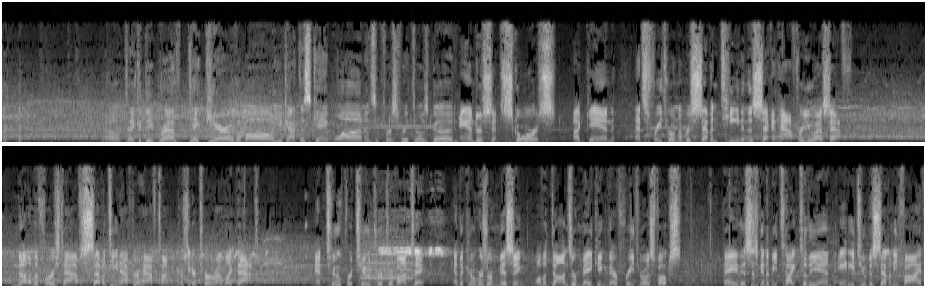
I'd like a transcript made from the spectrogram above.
Well, take a deep breath. Take care of the ball. You got this game won as the first free throw's good. Anderson scores again. That's free throw number 17 in the second half for USF. None in the first half, 17 after halftime. You ever seen her turn around like that? And two for two to Travante. And the Cougars are missing while the Dons are making their free throws. Folks, hey, this is going to be tight to the end. 82 to 75,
